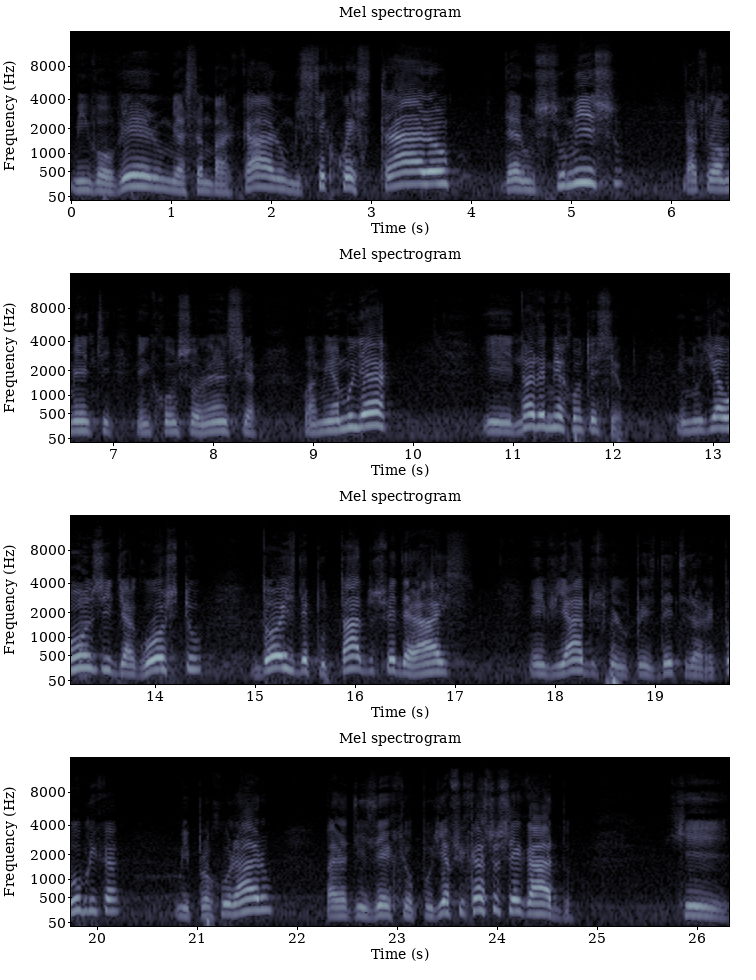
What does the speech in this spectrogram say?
me envolveram, me assambarcaram, me sequestraram, deram um sumiço, naturalmente em consonância com a minha mulher, e nada me aconteceu. E no dia 11 de agosto, dois deputados federais, enviados pelo presidente da República, me procuraram para dizer que eu podia ficar sossegado, que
